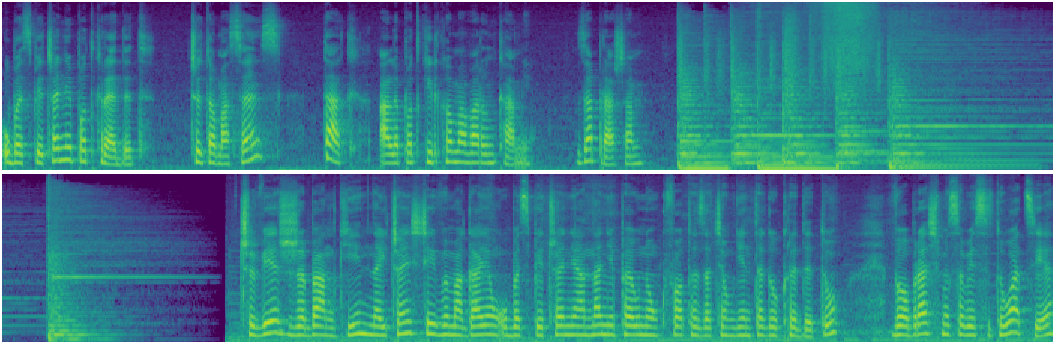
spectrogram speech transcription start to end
Ubezpieczenie pod kredyt. Czy to ma sens? Tak, ale pod kilkoma warunkami. Zapraszam. Czy wiesz, że banki najczęściej wymagają ubezpieczenia na niepełną kwotę zaciągniętego kredytu? Wyobraźmy sobie sytuację,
